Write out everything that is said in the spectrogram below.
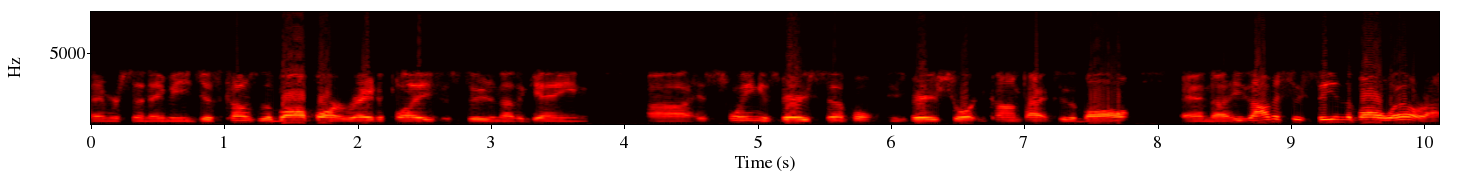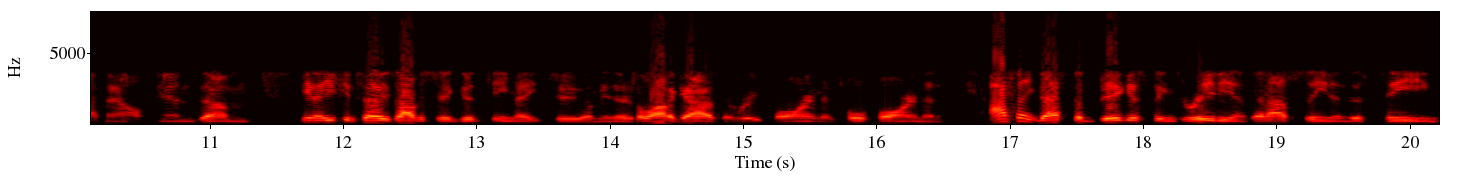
Emerson. I mean, he just comes to the ballpark ready to play. He's a student of the game. Uh, his swing is very simple. He's very short and compact to the ball, and uh, he's obviously seeing the ball well right now. And um, you know, you can tell he's obviously a good teammate too. I mean, there's a lot of guys that root for him and pull for him, and I think that's the biggest ingredient that I've seen in this team.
